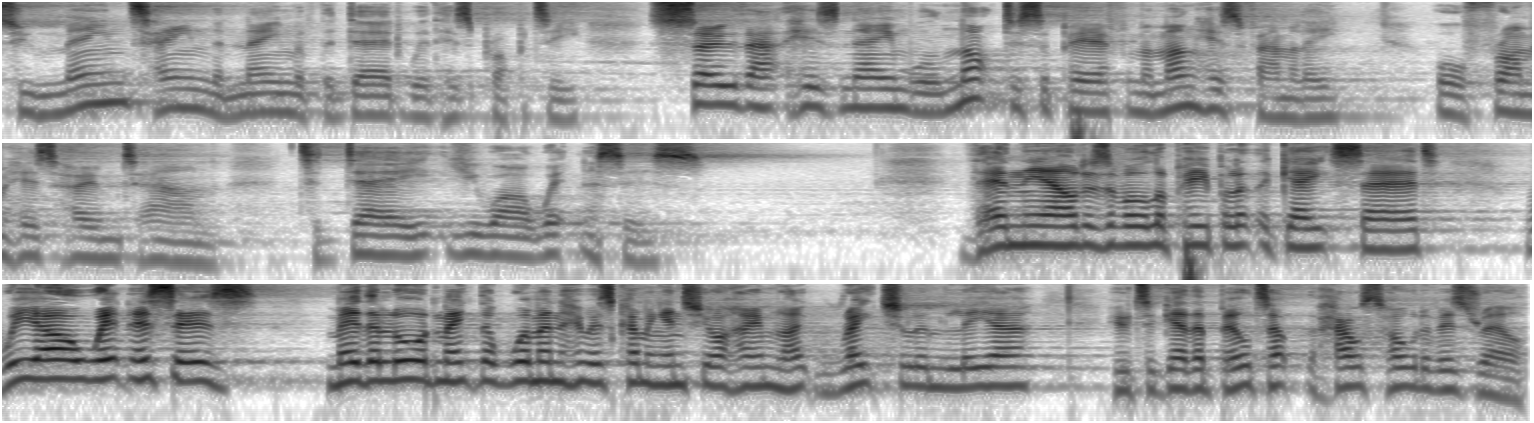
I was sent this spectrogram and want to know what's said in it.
to maintain the name of the dead with his property, so that his name will not disappear from among his family or from his hometown. Today you are witnesses. Then the elders of all the people at the gate said, we are witnesses. May the Lord make the woman who is coming into your home like Rachel and Leah, who together built up the household of Israel.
